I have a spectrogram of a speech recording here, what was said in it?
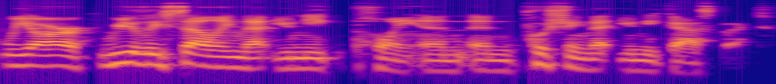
We are really selling that unique point and, and pushing that unique aspect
